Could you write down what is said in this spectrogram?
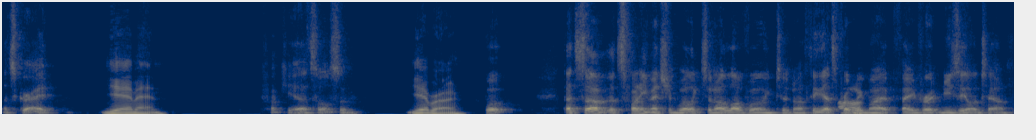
That's great. Yeah, man. Fuck yeah, that's awesome. Yeah, bro. Well, that's um, that's funny you mentioned Wellington. I love Wellington. I think that's probably oh. my favorite New Zealand town.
